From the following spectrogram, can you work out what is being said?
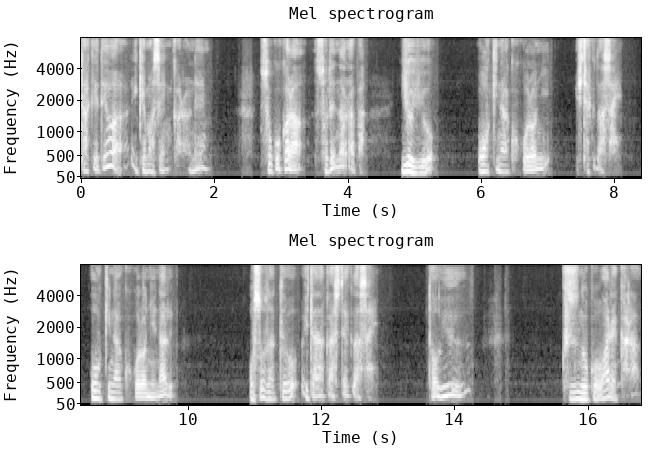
だけではいけませんからね。そこからそれならばいよいよ大きな心にしてください。大きな心になるお育てをいただかせてください。というクズの子我から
